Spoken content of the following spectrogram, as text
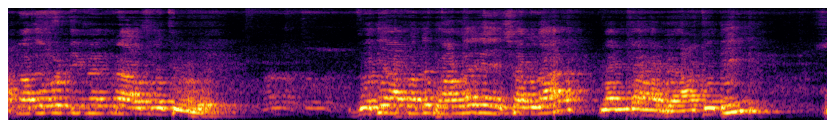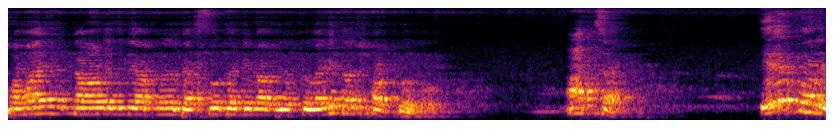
আপনাদের উপর ডিপেন্ড করে আলোচনা চলবে। যদি আপনাদের ভালো লাগে ইনশাল্লাহ লম্বা হবে। আর যদি সময়ের কারণে যদি আপনাদের ব্যস্ত থাকে বা বিরক্ত লাগে, তাহলে শর্ট করব। আচ্ছা এরপরে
